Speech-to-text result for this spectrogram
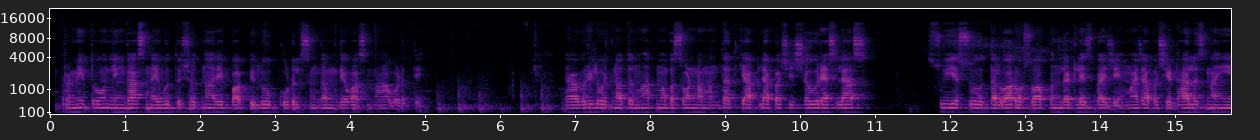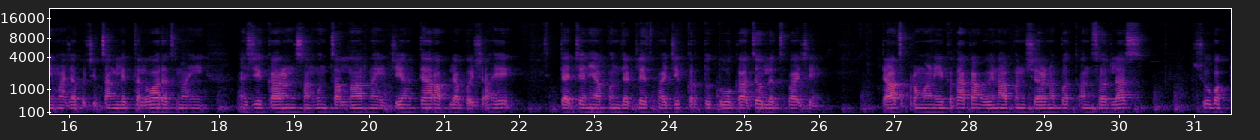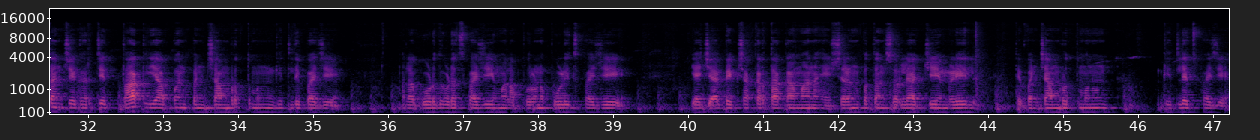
भ्रमित होऊन लिंगास नैवेद्य शोधणारे पापी लोक कुडल संगम देवास आवडते यावरील वचनातून महात्मा बसवण्णा म्हणतात की आपल्यापाशी शौर्य असल्यास सुई असो तलवार असो आपण लढलेच पाहिजे. माझ्यापाशी ढालच नाही माझ्यापाशी चांगले तलवारच नाही. असे कारण सांगून चालणार नाही. जे हत्यार आपल्यापाशी आहे त्याच्याने आपण लढलेच पाहिजे कर्तृत्व गाजवलंच पाहिजे. त्याचप्रमाणे एकदा का होईना आपण शरणपथ अनुसरल्यास शिवभक्तांचे घरचे ताक हे आपण पंचामृत म्हणून घेतले पाहिजे. मला गोडधोडच पाहिजे मला पुरणपोळीच पाहिजे. याची अपेक्षा करता कामा नाही शरणपथ अनुसरल्यास जे मिळेल ते पंचामृत म्हणून घेतलेच पाहिजे.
